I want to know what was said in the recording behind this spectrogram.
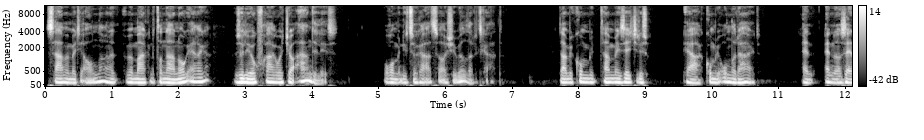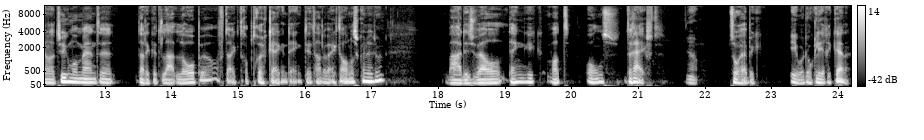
samen met die ander. En we maken het daarna nog erger. We zullen je ook vragen wat jouw aandeel is. Waarom het niet zo gaat zoals je wil dat het gaat. Daarmee, kom je, daarmee zit je dus, ja, kom je onder de huid. En, en dan zijn er natuurlijk momenten dat ik het laat lopen of dat ik erop terugkijk en denk, dit hadden we echt anders kunnen doen. Maar het is wel, denk ik, wat ons drijft. Ja. Zo heb ik Ewout ook leren kennen.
